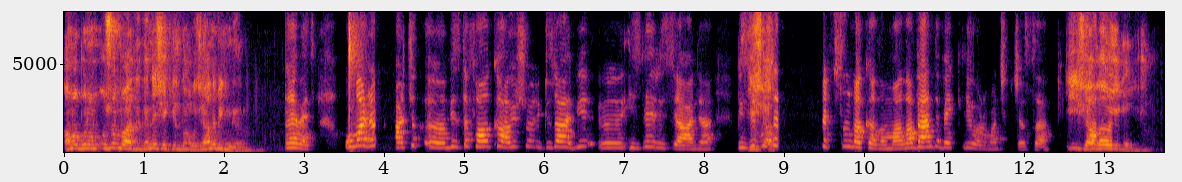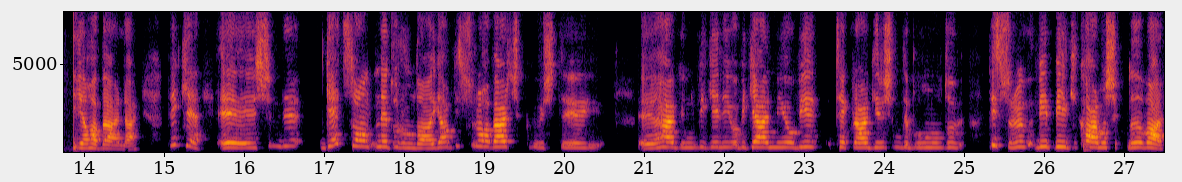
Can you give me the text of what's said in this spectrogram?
ama bunun uzun vadede ne şekilde olacağını bilmiyorum. Evet. Umarım artık e, biz de Falcao'yu şöyle güzel bir e, izleriz yani. Bizi bu İnşallah. sene çıksın bakalım valla. Ben de bekliyorum açıkçası. İnşallah öyle olur. İyi haberler. Peki e, şimdi Getson ne durumda? Ya bir sürü haber çıkıyor işte. E, her gün bir geliyor bir gelmiyor. Bir tekrar girişimde bulunuldu. Bir sürü bir bilgi karmaşıklığı var.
